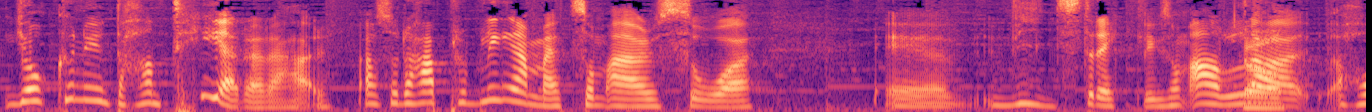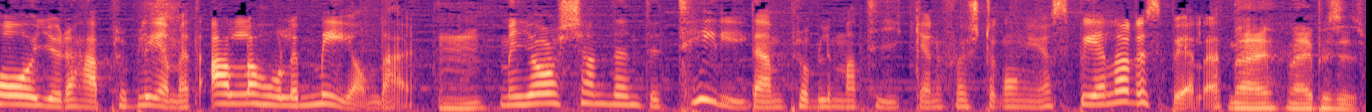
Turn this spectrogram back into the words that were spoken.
Jag kunde ju inte hantera det här. Alltså det här problemet som är så eh, vidsträckt liksom. Alla har ju det här problemet. Alla håller med om det här. Mm. Men jag kände inte till den problematiken första gången jag spelade spelet. Nej, nej precis.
